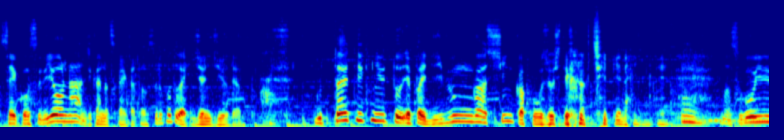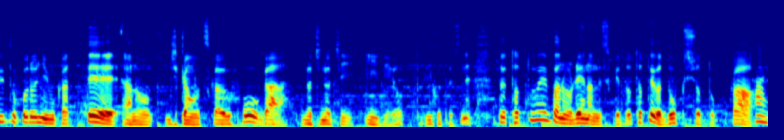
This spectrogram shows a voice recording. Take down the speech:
成功するような時間の使い方をすることが非常に重要であると。具体的に言うとやっぱり自分が進化向上していかなくちゃいけないので、うん。まあ、そういうところに向かってあの時間を使う方が後々いいでよということですね。で例えばの例なんですけど例えば読書とか、はい。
